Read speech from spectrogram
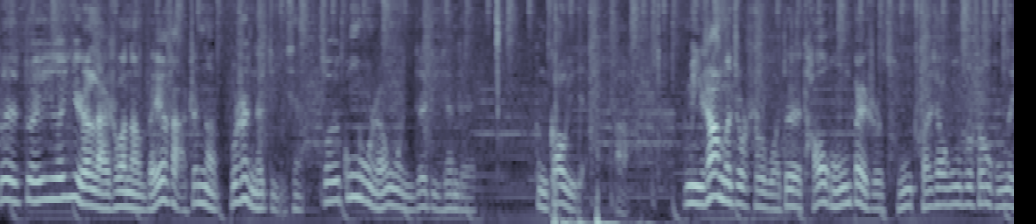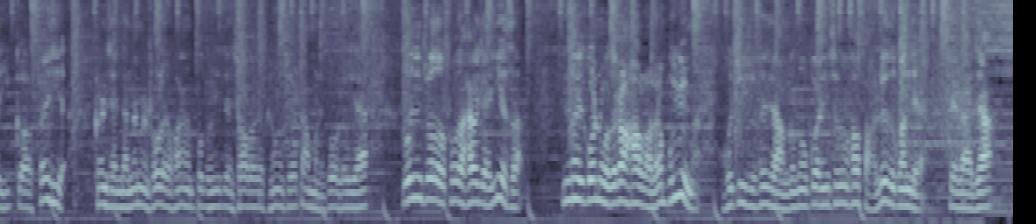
所以对于一个艺人来说呢，违法真的不是你的底线。作为公众人物，你的底线得。更高一点啊！那么以上呢就是我对陶红被指从传销公司分红的一个分析。个人浅见难免说了，欢迎不同意见小伙伴在评论区、弹幕里给我留言。如果您觉得我说的还有点意思，您可以关注我的账号老梁不郁闷，我会继续分享更多关于新闻和法律的观点。谢谢大家。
